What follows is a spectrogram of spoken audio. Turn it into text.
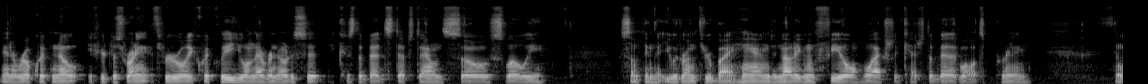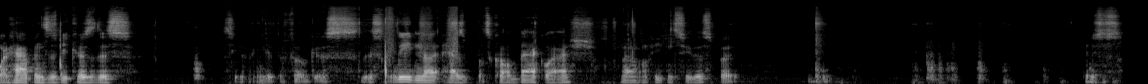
And a real quick note, if you're just running it through really quickly, you'll never notice it because the bed steps down so slowly something that you would run through by hand and not even feel will actually catch the bed while it's printing. And what happens is because this, see if I can get the focus, this lead nut has what's called backlash. I don't know if you can see this, but this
